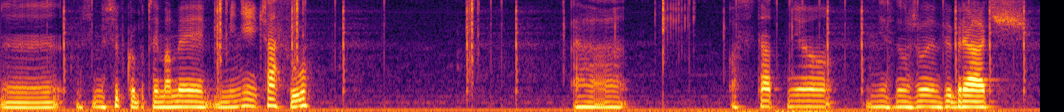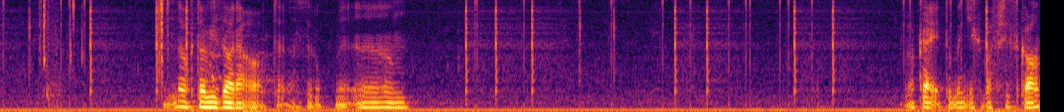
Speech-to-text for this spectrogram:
Yy, musimy szybko, bo tutaj mamy mniej czasu. E, ostatnio nie zdążyłem wybrać noktowizora. O, teraz zróbmy. ym. Okej, to będzie chyba wszystko.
